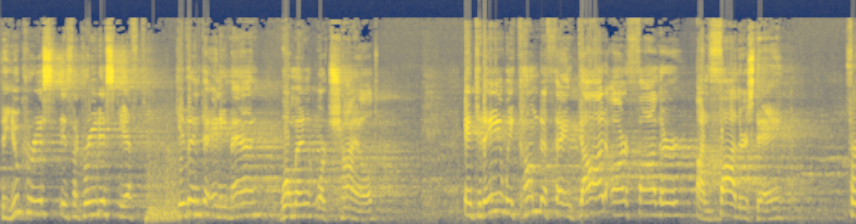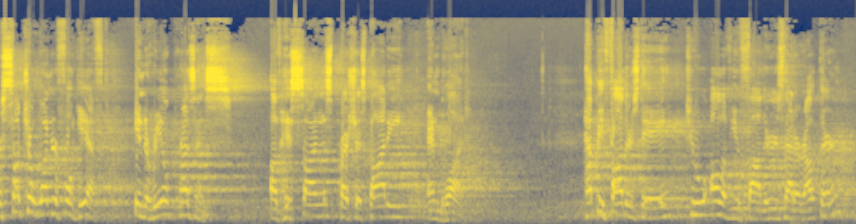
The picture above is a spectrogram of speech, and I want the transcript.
The Eucharist is the greatest gift given to any man, woman, or child. And today we come to thank God our Father on Father's Day for such a wonderful gift in the real presence of His Son's precious body and blood. Happy Father's Day to all of you fathers that are out there.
